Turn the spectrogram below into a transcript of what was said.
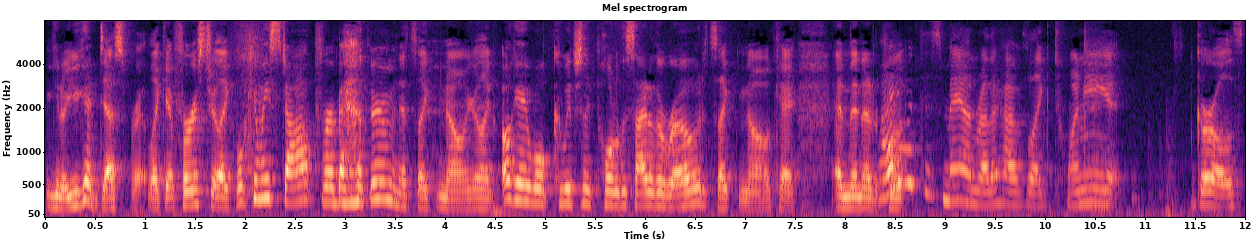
know, you get desperate. Like at first, you're like, well, can we stop for a bathroom? And it's like, no. You're like, okay, well, can we just like pull to the side of the road? It's like, no, okay. And then at a Why point, would this man rather have like 20 girls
